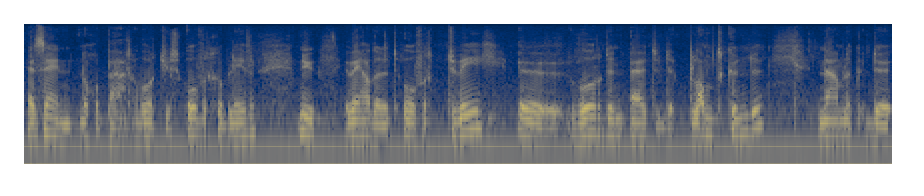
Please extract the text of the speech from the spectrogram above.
Er zijn nog een paar woordjes overgebleven. Nu, wij hadden het over twee uh, woorden uit de plantkunde, namelijk de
